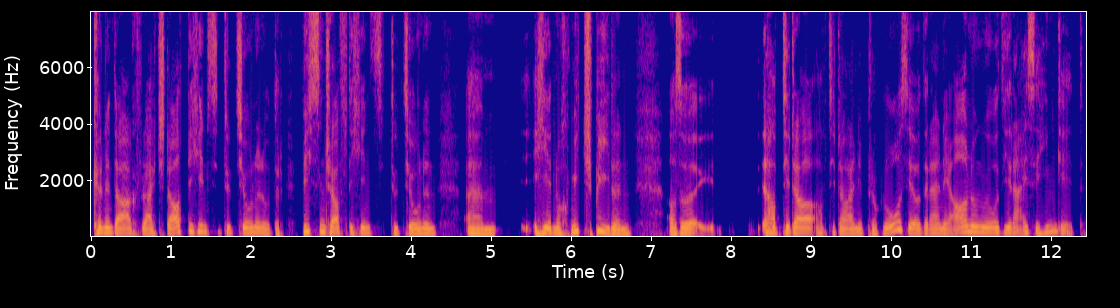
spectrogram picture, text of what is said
können da auch vielleicht staatliche Institutionen oder wissenschaftliche Institutionen ähm, hier noch mitspielen? Also habt ihr, da, habt ihr da eine Prognose oder eine Ahnung, wo die Reise hingeht?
